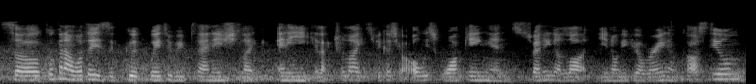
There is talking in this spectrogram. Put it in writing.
So coconut water is a good way to replenish like any electrolytes because you're always walking and sweating a lot. You know, if you're wearing a costume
